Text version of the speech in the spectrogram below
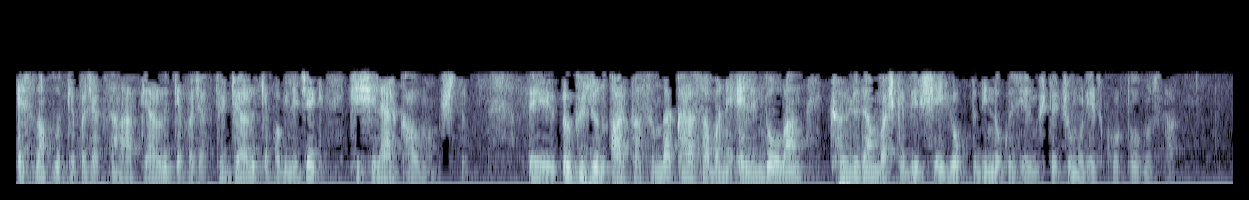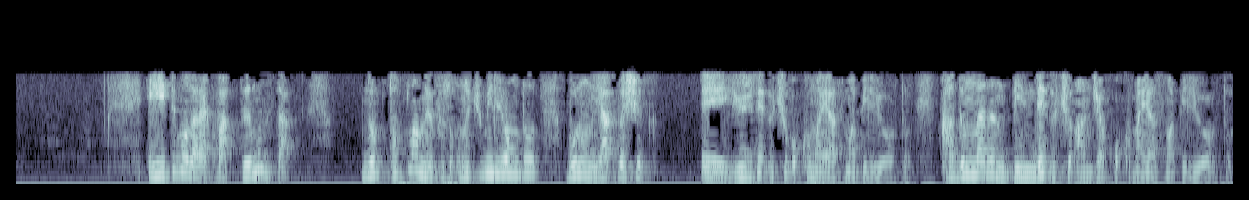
Esnaflık yapacak, sanatkarlık yapacak, tüccarlık yapabilecek kişiler kalmamıştı. Ee, öküzün arkasında karasabanı elinde olan köylüden başka bir şey yoktu 1923'te Cumhuriyet kurduğumuzda. Eğitim olarak baktığımızda toplam nüfus 13 milyondu. Bunun yaklaşık yüzde üçü okuma yazma biliyordu. Kadınların binde üçü ancak okuma yazma biliyordu.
